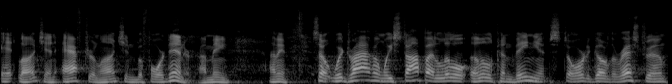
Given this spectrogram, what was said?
at lunch and after lunch and before dinner. I mean, I mean, so we're driving. We stop at a little, a little convenience store to go to the restroom,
